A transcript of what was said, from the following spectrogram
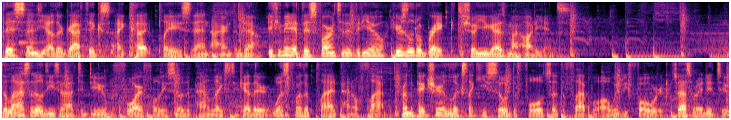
this and the other graphics I cut, placed, and ironed them down. If you made it this far into the video, here's a little break to show you guys my audience. The last little detail I had to do before I fully sewed the pant legs together was for the plaid panel flap. From the picture, it looks like he sewed the fold so that the flap will always be forward. So that's what I did too.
